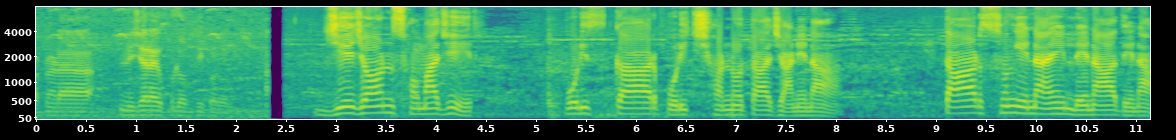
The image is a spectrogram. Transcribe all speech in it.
আপনারা নিজেরাই উপলব্ধি করুন। যে জন সমাজের পরিষ্কার পরিচ্ছন্নতা জানে না। তার সঙ্গে নাই লেনা দেনা।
